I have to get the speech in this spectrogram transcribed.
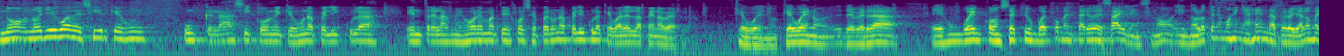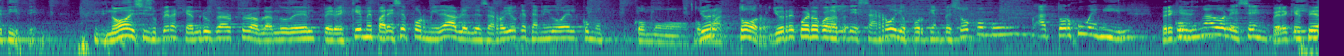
No, no llego a decir que es un, un clásico ni que es una película entre las mejores Martin Scorsese, pero es una película que vale la pena verla. Qué bueno, qué bueno, de verdad. Es un buen concepto y un buen comentario de Silence, ¿no? Y no lo tenemos en agenda, pero ya lo metiste. No, y si supieras que Andrew Garfield, hablando de él, Pero es que me parece formidable el desarrollo que ha tenido él como, como, como Yo actor. yo recuerdo cuando El desarrollo, porque empezó como un actor juvenil, Pero como que- un adolescente. pero es que y, fíjate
